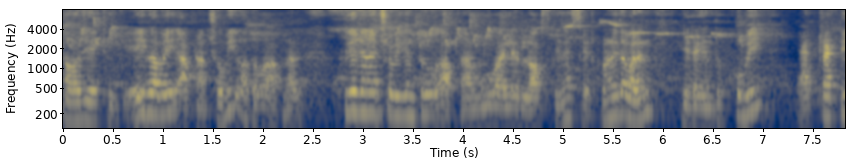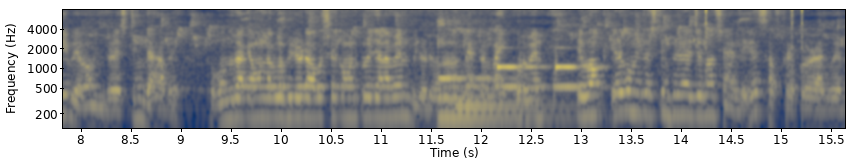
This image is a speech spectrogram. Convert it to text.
সহজে ঠিক এইভাবেই আপনার ছবি অথবা আপনার প্রিয়জনের ছবি কিন্তু আপনার মোবাইলের লক স্ক্রিনে সেট করে নিতে পারেন, যেটা কিন্তু খুবই অ্যাট্রাকটিভ এবং ইন্টারেস্টিং দেখাবে। তো বন্ধুরা, কেমন লাগল ভিডিওটা? অবশ্যই কমেন্ট করে জানাবেন। ভিডিওটি ভালো লাগলে একটা লাইক করবেন এবং এরকম ইন্টারেস্টিং ভিডিওর জন্য চ্যানেলটিকে সাবস্ক্রাইব করে রাখবেন।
